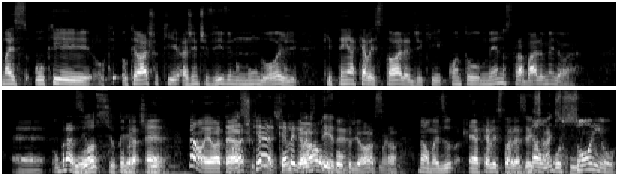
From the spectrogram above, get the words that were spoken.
Mas o que, o, que, o que eu acho que a gente vive num mundo hoje que tem aquela história de que quanto menos trabalho, melhor. É, o Brasil. O ócio criativo. é. Não, eu até Ócio acho que é, que é legal ter, um pouco né? de ócio. Mas- Tal. Não, mas o- é aquela história. Mas é não, o sonho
